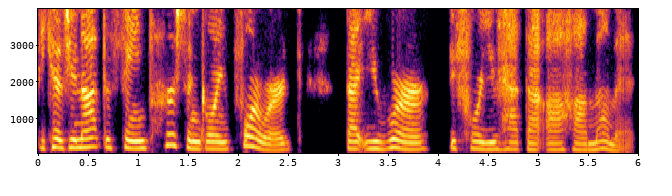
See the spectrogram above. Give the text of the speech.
because you're not the same person going forward that you were before you had that aha moment.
